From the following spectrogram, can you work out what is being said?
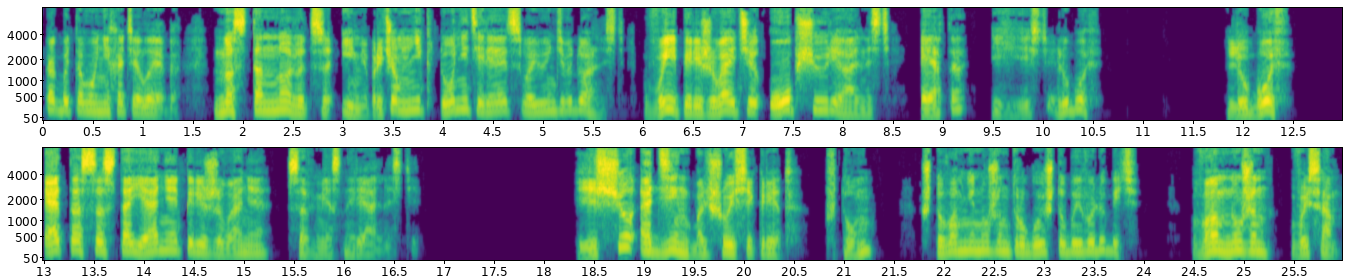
как бы того ни хотело эго, но становится ими, причем никто не теряет свою индивидуальность. Вы переживаете общую реальность. Это и есть любовь. Любовь это состояние переживания совместной реальности. Еще один большой секрет в том, что вам не нужен другой, чтобы его любить. Вам нужен вы сам.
